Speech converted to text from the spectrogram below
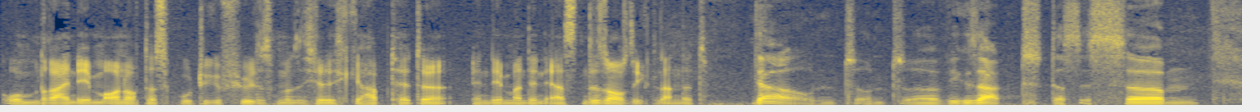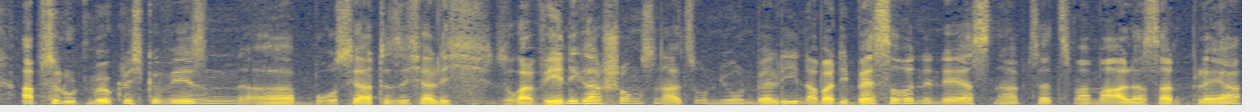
obendrein eben auch noch das gute Gefühl, das man sicherlich gehabt hätte, indem man den ersten Saisonsieg landet. Ja, und, und äh, wie gesagt, das ist ähm, absolut möglich gewesen. Äh, Borussia hatte sicherlich sogar weniger Chancen als Union Berlin, aber die besseren in der ersten Halbzeit, zweimal Alassane Player,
